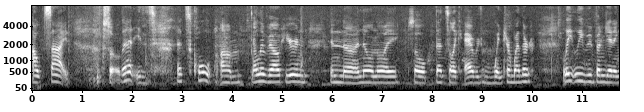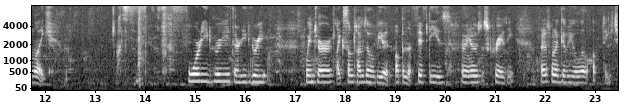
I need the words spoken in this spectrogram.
outside. So that is that's cold. Um, I live out here in in, uh, in Illinois, so that's like average winter weather. Lately, we've been getting like 40 degree, 30 degree winter. Like sometimes it will be up in the 50s. I mean, it was just crazy. I just want to give you a little update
